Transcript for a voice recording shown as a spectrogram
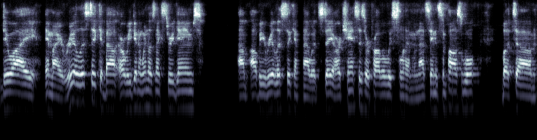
Do I am I realistic about are we going to win those next three games? I'll, I'll be realistic, and I would say our chances are probably slim. I'm not saying it's impossible, but um,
